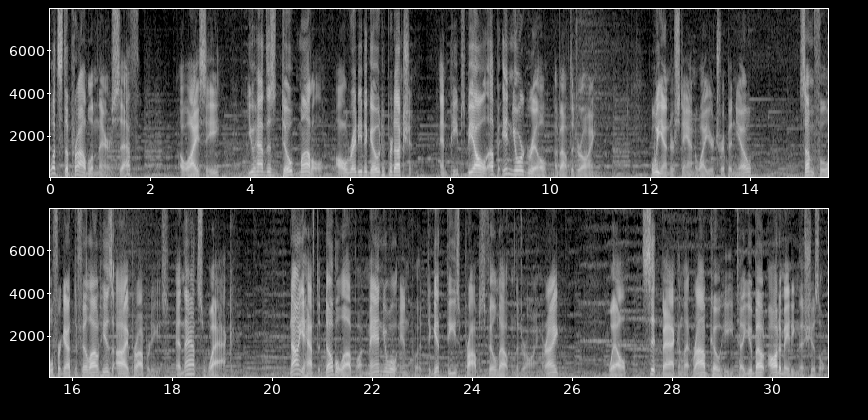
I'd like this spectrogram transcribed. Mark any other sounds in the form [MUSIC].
What's the problem there, Seth? Oh, I see. You have this dope model all ready to go to production, and peeps be all up in your grill about the drawing. We understand why you're tripping, yo. Some fool forgot to fill out his iProperties, and that's whack. Now you have to double up on manual input to get these props filled out in the drawing, right? Well, sit back and let Rob Cohee tell you about automating this shizzle.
